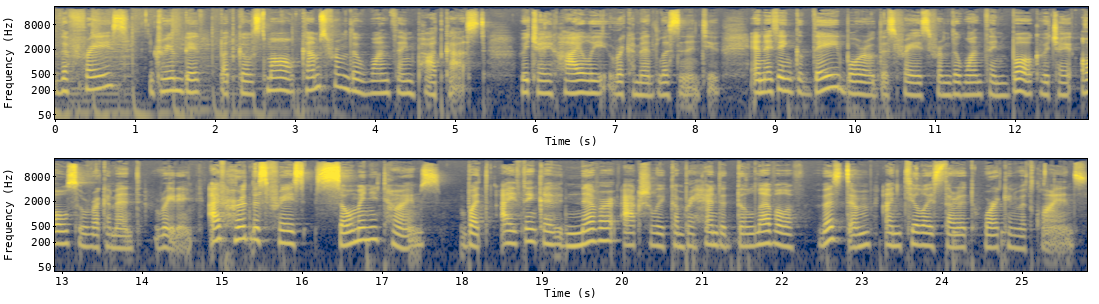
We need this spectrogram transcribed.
The phrase dream big but go small comes from the One Thing podcast, which I highly recommend listening to. And I think they borrowed this phrase from the One Thing book, which I also recommend reading. I've heard this phrase so many times, but I think I've never actually comprehended the level of wisdom until I started working with clients.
